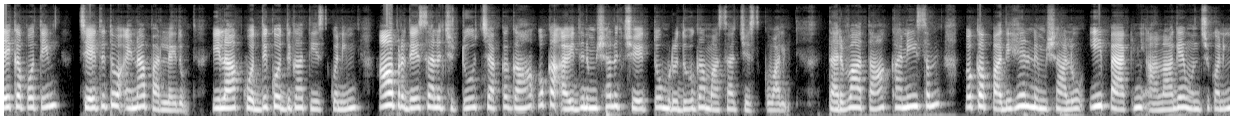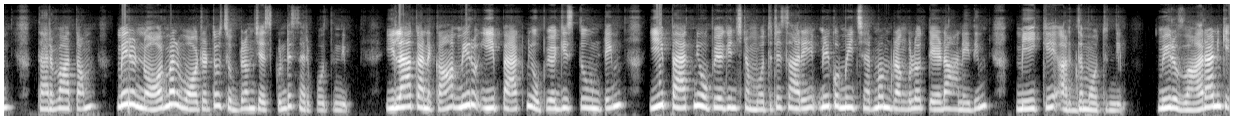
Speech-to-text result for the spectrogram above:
లేకపోతే చేతితో అయినా పర్లేదు. ఇలా కొద్ది కొద్దిగా తీసుకొని ఆ ప్రదేశాల చుట్టూ చక్కగా ఒక ఐదు నిమిషాలు చేతితో మృదువుగా మసాజ్ చేసుకోవాలి. తర్వాత కనీసం ఒక పదిహేను నిమిషాలు ఈ ప్యాక్ని అలాగే ఉంచుకొని తర్వాత మీరు నార్మల్ వాటర్తో శుభ్రం చేసుకుంటే సరిపోతుంది. ఇలా కనుక మీరు ఈ ప్యాక్ని ఉపయోగిస్తూ ఉంటే ఈ ప్యాక్ని ఉపయోగించిన మొదటిసారి మీకు మీ చర్మం రంగులో తేడా అనేది మీకే అర్థమవుతుంది. మీరు వారానికి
